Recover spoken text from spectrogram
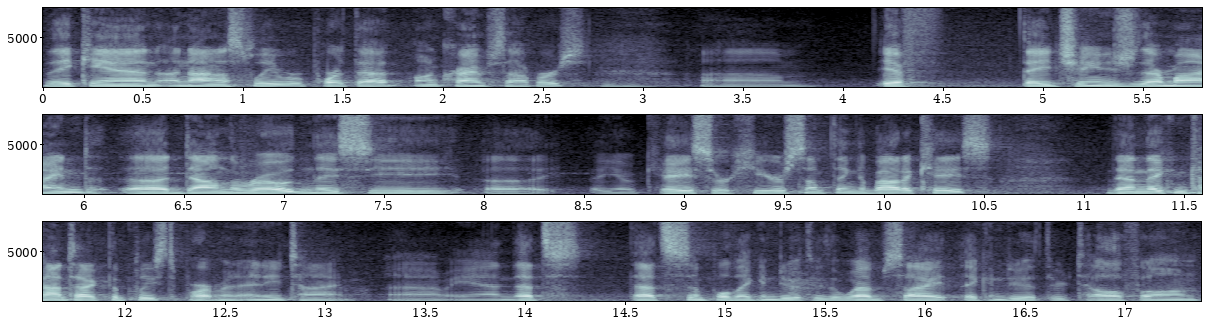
they can anonymously report that on Crime Stoppers. Um, if they change their mind uh, down the road and they see uh, a you know, case or hear something about a case, then they can contact the police department anytime. Um, and that's, that's simple. They can do it through the website, they can do it through telephone.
